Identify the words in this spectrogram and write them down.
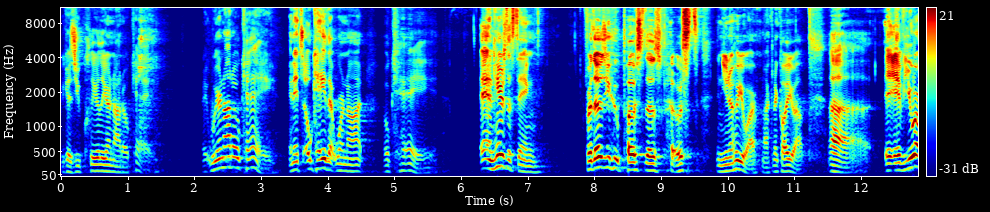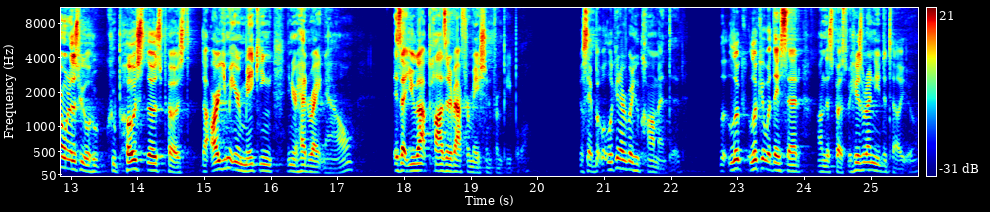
because you clearly are not okay. Right? We're not okay. And it's okay that we're not okay. And here's the thing for those of you who post those posts, and you know who you are, I'm not going to call you out. Uh, if you are one of those people who, who post those posts, the argument you're making in your head right now is that you got positive affirmation from people. You'll say, but look at everybody who commented. Look, look at what they said on this post. But here's what I need to tell you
